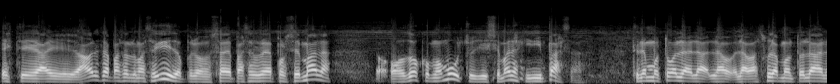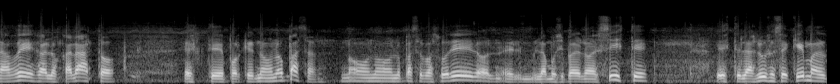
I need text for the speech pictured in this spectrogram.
Este, ahora está pasando más seguido, pero sabe pasar una vez por semana o dos como mucho y semanas que ni pasa. Tenemos toda la, basura amontonada en las rejas, los canastos este, porque no, no pasan, no, no, no pasa el basurero, la municipalidad no existe, este, las luces se queman,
